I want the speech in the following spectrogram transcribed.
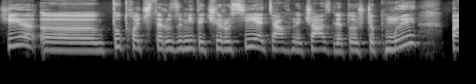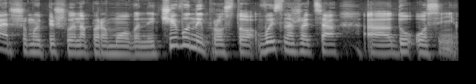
Чи е, тут хочеться розуміти, чи Росія тягне час для того, щоб ми першими пішли на перемовини, чи вони просто виснажаться е, до осені?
